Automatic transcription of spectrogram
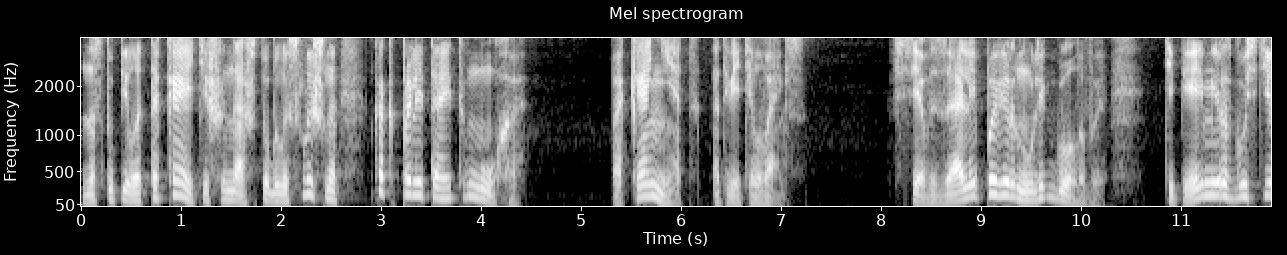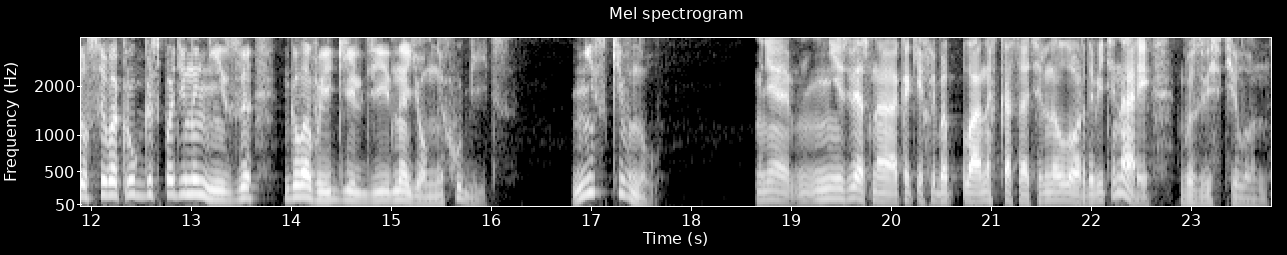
Наступила такая тишина, что было слышно, как пролетает муха. «Пока нет», — ответил Ваймс. Все в зале повернули головы. Теперь мир сгустился вокруг господина Низа, главы гильдии наемных убийц. Низ кивнул. «Мне неизвестно о каких-либо планах касательно лорда ветеринарий», — возвестил он.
